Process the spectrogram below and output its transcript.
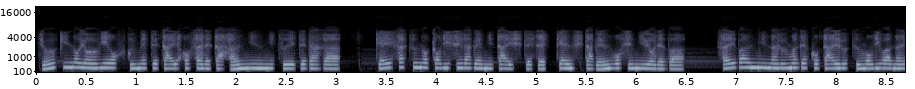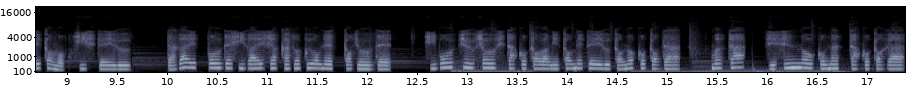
長期の容疑を含めて逮捕された犯人についてだが、警察の取り調べに対して接見した弁護士によれば、裁判になるまで答えるつもりはないと黙秘している。だが一方で被害者家族をネット上で、誹謗中傷したことは認めているとのことだ。また、自身の行ったことが、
